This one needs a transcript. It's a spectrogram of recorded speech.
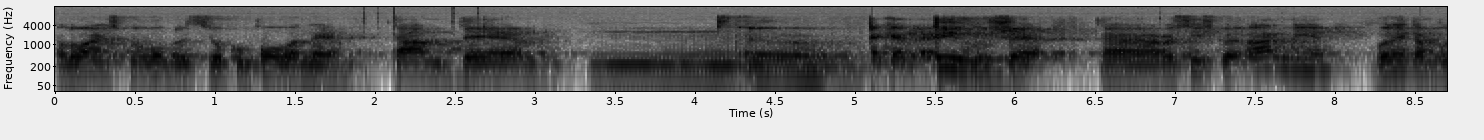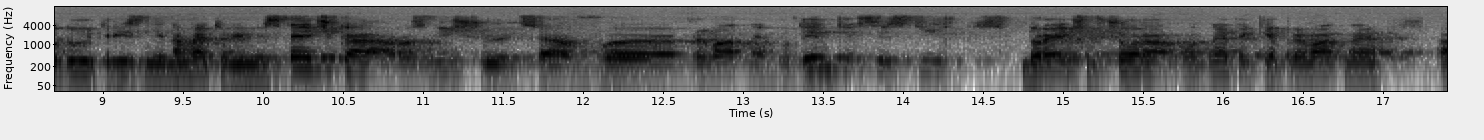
Луганської області окуповане там, де е, таке тил вже е, російської армії. Вони там будують різні наметові містечка, розміщуються в е, приватних будинках сільських. До речі, вчора одне таке приватне, е,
